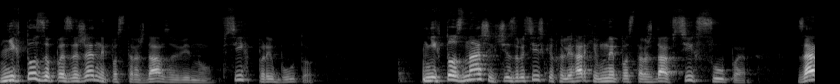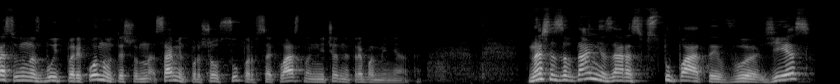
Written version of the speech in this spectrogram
ніхто з ОПЗЖ не постраждав за війну. Всіх прибуток. Ніхто з наших чи з російських олігархів не постраждав, всіх супер. Зараз вони нас будуть переконувати, що саміт пройшов супер, все класно, нічого не треба міняти. Наше завдання зараз вступати в ЄС,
